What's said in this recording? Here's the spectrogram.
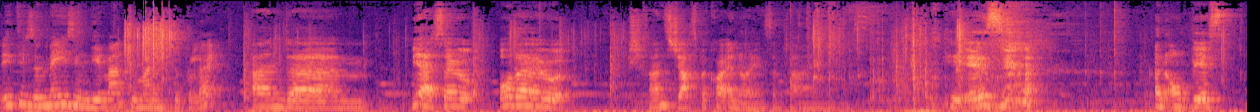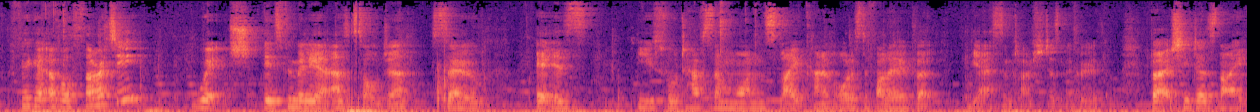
it is amazing the amount you managed to collect. And um, yeah, so although she finds Jasper quite annoying sometimes, he is an obvious figure of authority, which is familiar as a soldier. So it is useful to have someone's like kind of orders to follow. But yeah, sometimes she doesn't agree with them. But she does like.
